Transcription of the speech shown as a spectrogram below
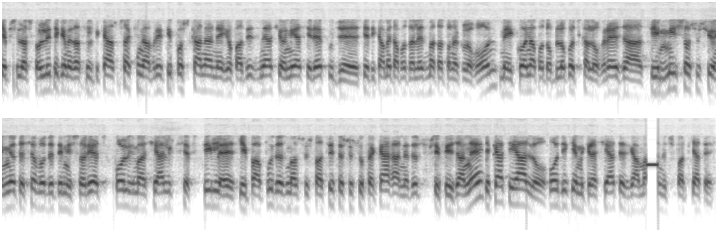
και ψηλασχολείται και με τα αθλητικά, ας ψάξει να βρει τι πώς κάνανε οι οπαδοί της Νέας Ιωνίας οι ρέφουτζε σχετικά με τα αποτελέσματα των εκλογών. Με εικόνα από τον μπλόκο της Καλογρέζα, τιμή όσου Ιωνιώτες σέβονται την ιστορία της πόλης μας, οι άλλοι τι ευθύλε και οι παππούδες μας τους φασίστες τους του φεκάγανε, δεν τους ψηφίζανε. Και κάτι άλλο. Πόντι και μικρασιάτες γαμάνε τους πατιάτε.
